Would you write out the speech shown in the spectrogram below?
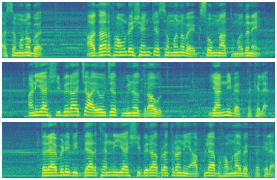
असं मनोगत आधार फाउंडेशनचे समन्वयक सोमनाथ मदने आणि या शिबिराचे आयोजक विनोद राऊत यांनी व्यक्त केल्या. तर यावेळी विद्यार्थ्यांनी या शिबिराप्रकरणी आपल्या भावना व्यक्त केल्या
